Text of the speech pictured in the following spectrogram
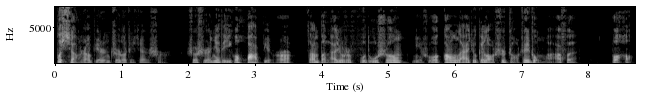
不想让别人知道这件事儿，这是人家的一个画饼，咱本来就是复读生，你说刚来就给老师找这种麻烦，不好。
